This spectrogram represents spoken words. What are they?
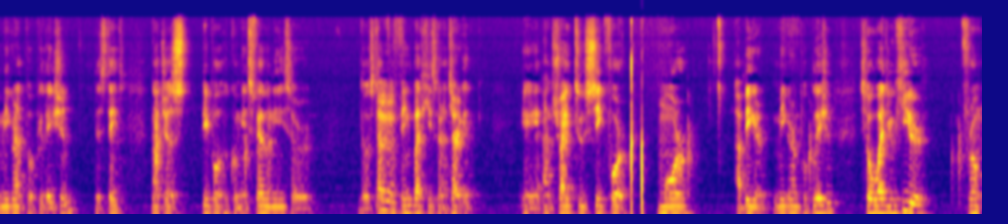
immigrant population the states, not just people who commit felonies or those type Mm. of things, but he's going to target uh, and try to seek for more a bigger migrant population. So what you hear from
